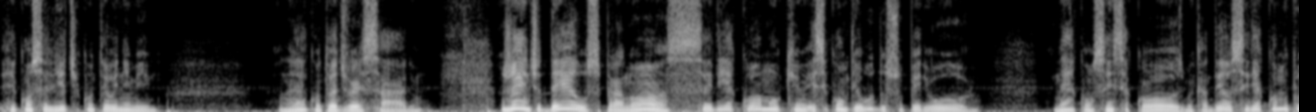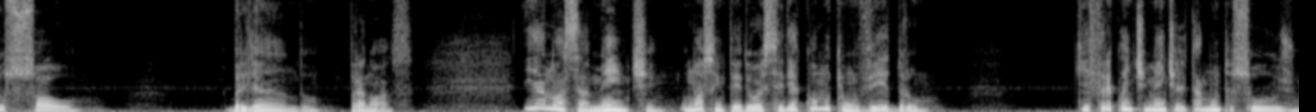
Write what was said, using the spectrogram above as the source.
reconcilia-te com teu inimigo né, com o teu adversário. Gente, Deus para nós seria como que esse conteúdo superior, né, consciência cósmica, Deus seria como que o sol brilhando para nós. E a nossa mente, o nosso interior seria como que um vidro que frequentemente ele está muito sujo,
